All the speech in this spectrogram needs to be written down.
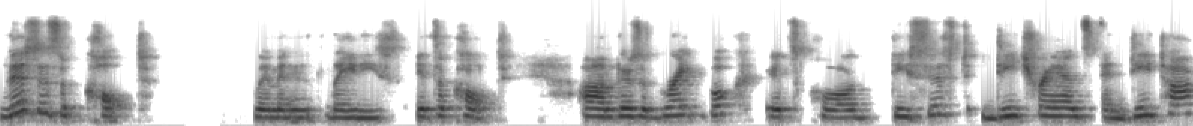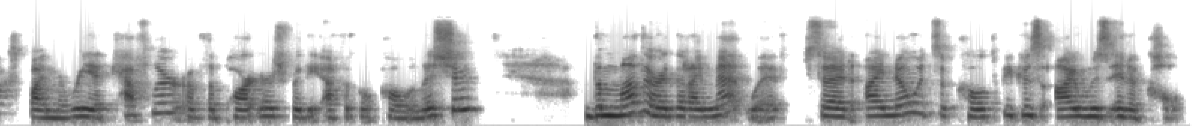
This is a cult, women, ladies, it's a cult. Um, there's a great book. It's called Desist, Detrans, and Detox by Maria Keffler of the Partners for the Ethical Coalition. The mother that I met with said, I know it's a cult because I was in a cult.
